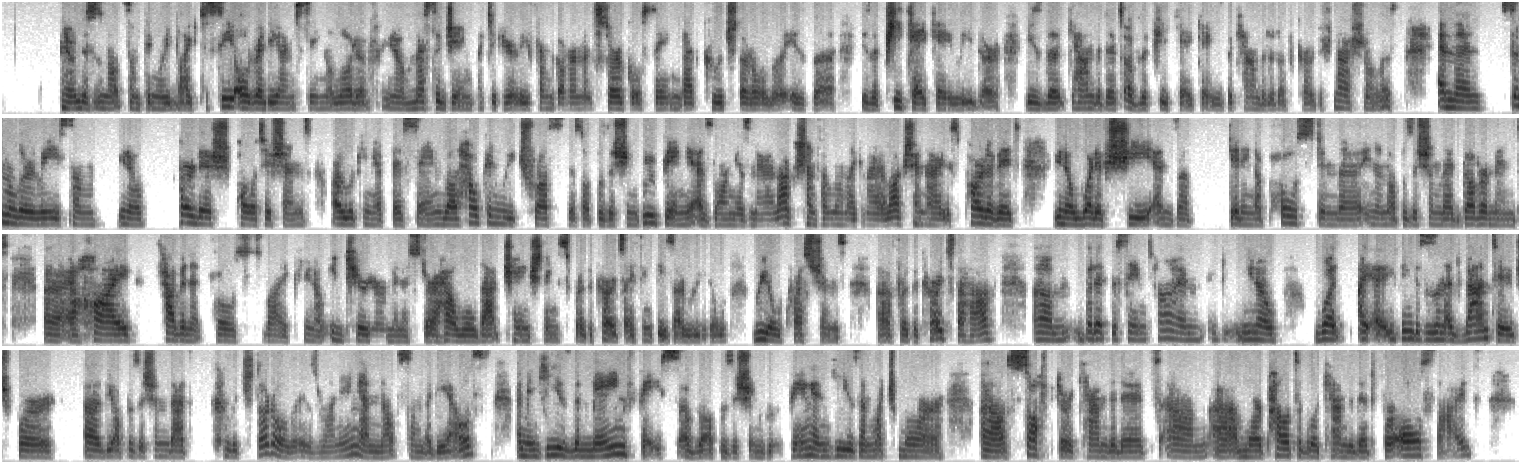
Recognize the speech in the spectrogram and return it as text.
you know this is not something we'd like to see already i'm seeing a lot of you know messaging particularly from government circles saying that Kılıçdaroğlu is the is a PKK leader he's the candidate of the PKK he's the candidate of Kurdish nationalists and then similarly some you know Kurdish politicians are looking at this saying, well, how can we trust this opposition grouping as long as Meral Akşener, someone like Meral Akşener is part of it? You know, what if she ends up getting a post in the in an opposition led government, uh, a high cabinet post like you know interior minister how will that change things for the kurds? I think these are real real questions uh, for the kurds to have. Um, but at the same time you know what I, I think this is an advantage for uh, the opposition that Kılıçdaroğlu is running and not somebody else. I mean, he is the main face of the opposition grouping, and he is a much more uh, softer candidate, um, a more palatable candidate for all sides.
